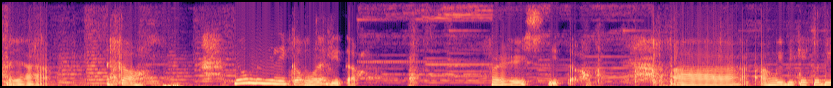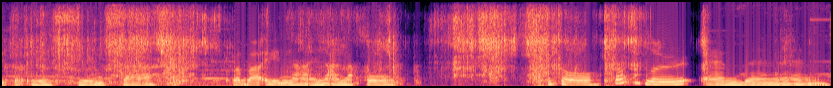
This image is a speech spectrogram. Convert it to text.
Kaya, ito. Yung binili ko muna dito. First, dito. Ah, ang bibigay ko dito is yung sa babae na inaanak ko. Ito, tumbler, and then,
